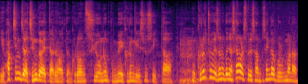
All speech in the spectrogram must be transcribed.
이 확진자 증가에 따른 어떤 그런 수요는 분명히 그런 게 있을 수 있다. 음. 그런 쪽에서는 그냥 생활 속에서 한번 생각해 볼 만한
